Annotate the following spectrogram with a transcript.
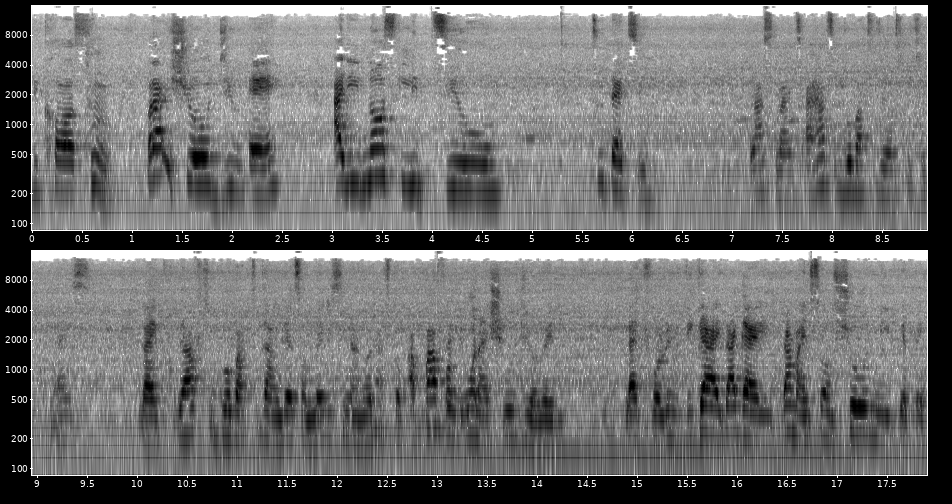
because hmm, what i showed you eh i did not sleep till 2:30 last night. I have to go back to the hospital guys like you have to go back to go and get some medicine and all that stuff apart from the one i showed you already. Like for real the guy that guy that my son showed me pepper.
